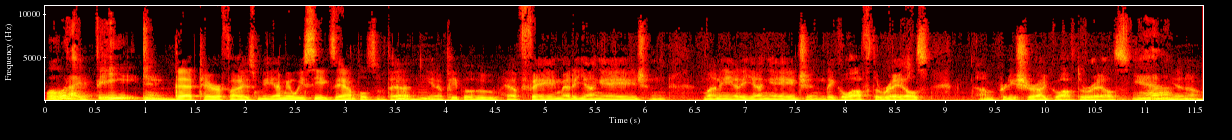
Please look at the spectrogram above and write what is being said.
what would I be? That terrifies me. I mean, we see examples of that. You know, people who have fame at a young age and money at a young age, and they go off the rails. I'm pretty sure I'd go off the rails. Yeah. You know.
